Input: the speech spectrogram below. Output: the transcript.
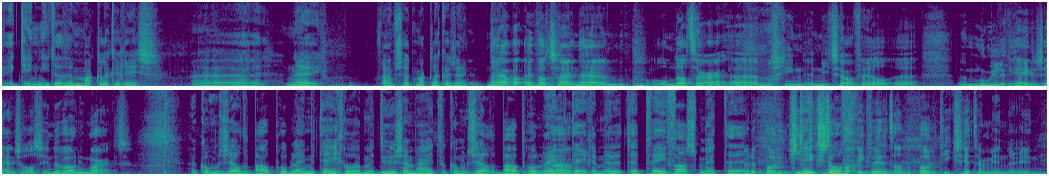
Ik denk niet dat het makkelijker is. nee. Waarom zou het makkelijker zijn? Nou ja, wat zou, nou ja, omdat er uh, misschien niet zoveel uh, moeilijkheden zijn zoals in de woningmarkt. We komen dezelfde bouwproblemen tegen hoor, met duurzaamheid. We komen dezelfde bouwproblemen ah. tegen met het PFAS, met uh, maar de politiek, stikstof. De, ik weet het al, de politiek zit er minder in.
